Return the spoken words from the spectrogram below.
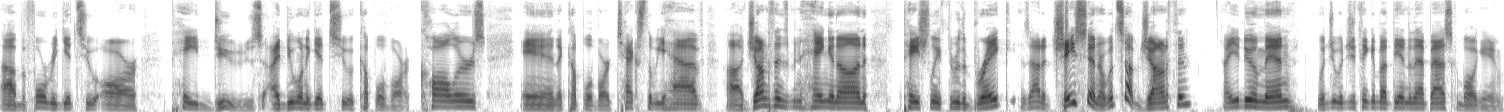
Uh, before we get to our paid dues. I do want to get to a couple of our callers and a couple of our texts that we have. Uh, Jonathan's been hanging on patiently through the break. Is out of Chase Center. What's up, Jonathan? How you doing, man? What'd you What'd you think about the end of that basketball game?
